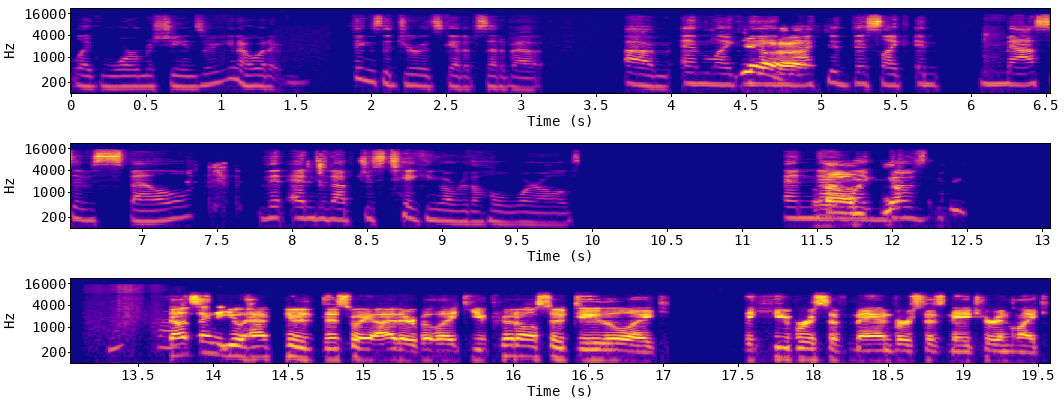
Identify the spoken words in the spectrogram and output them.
like war machines or you know what it, things that druids get upset about um and like they Yeah. enacted this like im- massive spell that ended up just taking over the whole world and now Um, like those Hmm. Not saying that you have to do it this way either, but like you could also do the like the hubris of man versus nature and like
